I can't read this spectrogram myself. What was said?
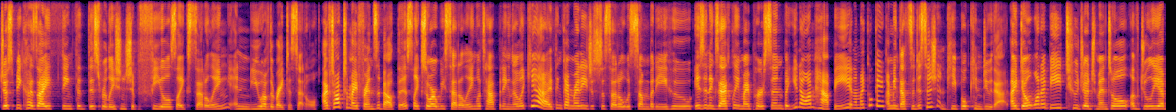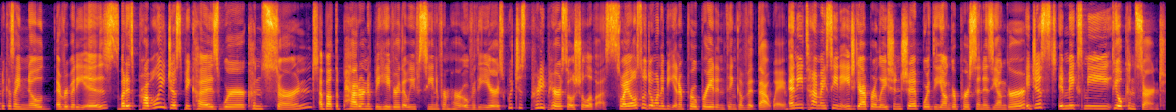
just because I think that this relationship feels like settling and you have the right to settle. I've talked to my friends about this. Like, so are we settling? What's happening? And they're like, yeah, I think I'm ready just to settle with somebody who isn't exactly my person, but you know, I'm happy. And I'm like, okay. I mean, that's a decision. People can do that. I don't want to be too judgmental of Julia because I know everybody is, but it's probably just because we're concerned about the pattern of behavior that we've seen from her over the years, which is pretty parasocial of us. So I also don't want to be inappropriate and think of it that way. Anytime I see an age gap relationship where the younger person is younger, it just it makes me feel concerned,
